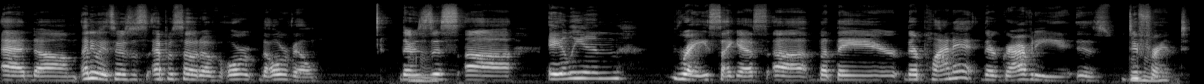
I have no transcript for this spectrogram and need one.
And um anyways, there's this episode of or the Orville. There's Mhm. this uh alien race, I guess, uh but their their planet, their gravity is different.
